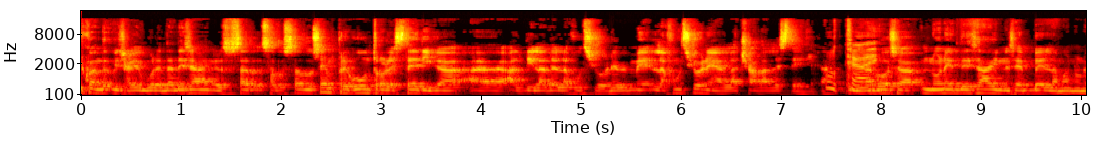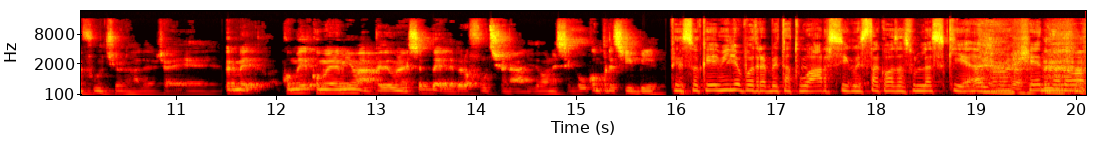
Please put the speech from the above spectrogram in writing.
Quando, cioè io pure da designer sono stato, stato, stato sempre contro l'estetica eh, al di là della funzione, per me la funzione è allacciata all'estetica. Okay. Una cosa non è design se è bella ma non è funzionale, cioè per me come, come, le mie mappe devono essere belle però funzionali, devono essere comprensibili. Penso che Emilio potrebbe tatuarsi questa cosa sulla schiena, conoscendolo.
